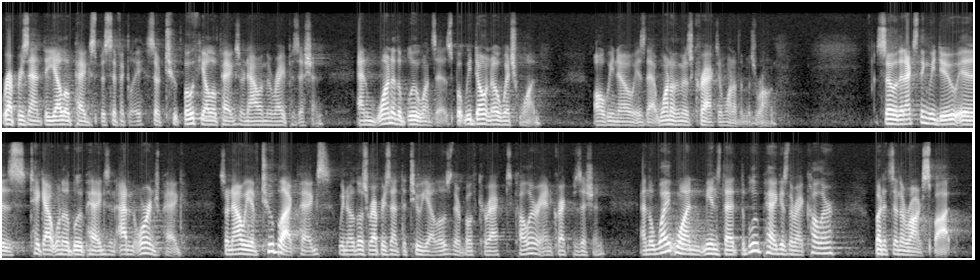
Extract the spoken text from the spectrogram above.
represent the yellow pegs specifically. So two, both yellow pegs are now in the right position. And one of the blue ones is, but we don't know which one. All we know is that one of them is correct and one of them is wrong. So the next thing we do is take out one of the blue pegs and add an orange peg. So now we have two black pegs. We know those represent the two yellows. They're both correct color and correct position. And the white one means that the blue peg is the right color, but it's in the wrong spot.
